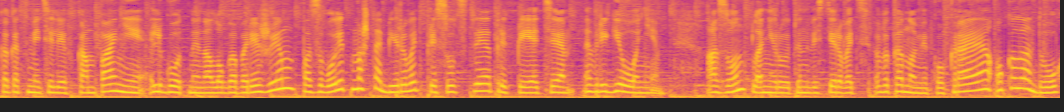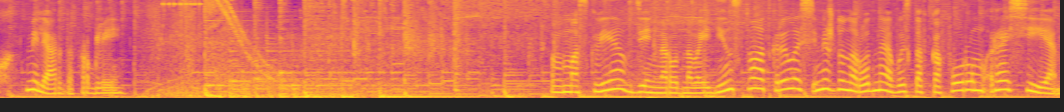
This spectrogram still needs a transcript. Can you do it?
Как отметили в компании, льготный налоговый режим позволит масштабировать присутствие предприятия в регионе. Озон планирует инвестировать в экономику края около 2 миллиардов рублей. В Москве в День народного единства открылась международная выставка-форум «Россия».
